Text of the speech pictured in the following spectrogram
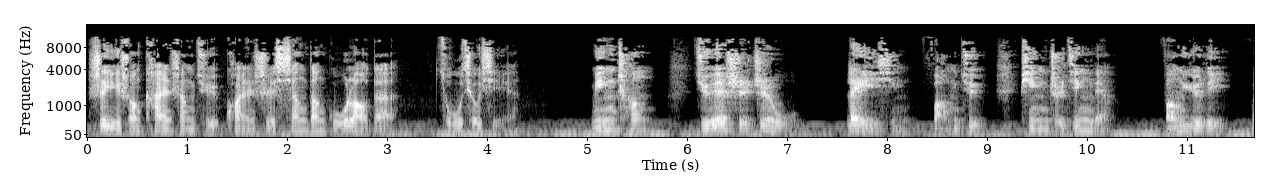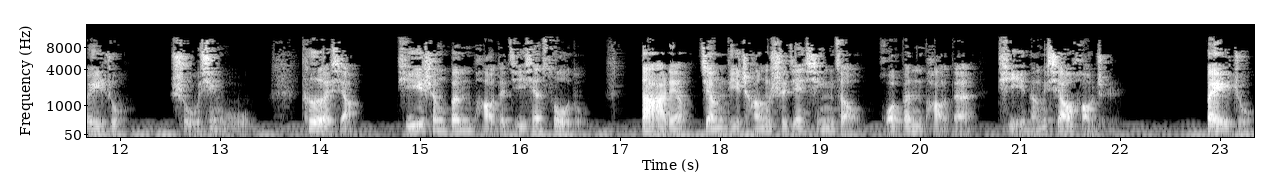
是一双看上去款式相当古老的足球鞋。名称：绝世之舞，类型：防具，品质精良，防御力微弱，属性无，特效：提升奔跑的极限速度，大量降低长时间行走或奔跑的体能消耗值。备注。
